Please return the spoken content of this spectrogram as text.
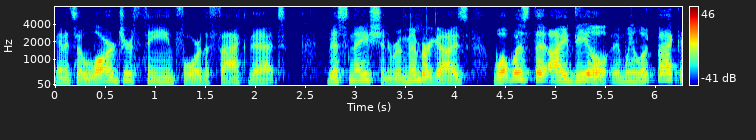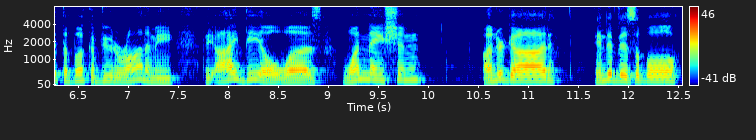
and it's a larger theme for the fact that this nation, remember, guys, what was the ideal? And we look back at the book of Deuteronomy, the ideal was one nation under God, indivisible,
